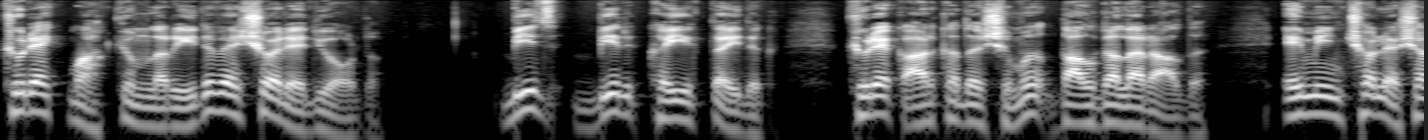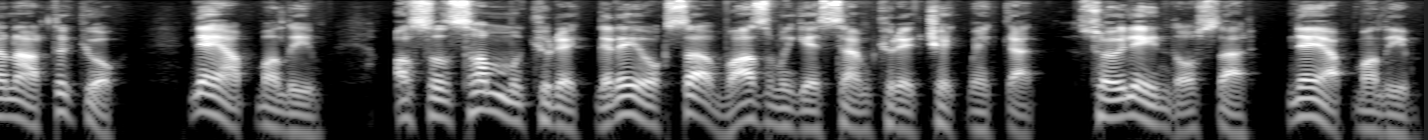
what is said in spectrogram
kürek mahkumlarıydı ve şöyle diyordu. Biz bir kayıktaydık. Kürek arkadaşımı dalgalar aldı. Emin Çöleşan artık yok. Ne yapmalıyım? Asılsam mı küreklere yoksa vaz mı geçsem kürek çekmekten? Söyleyin dostlar, ne yapmalıyım?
